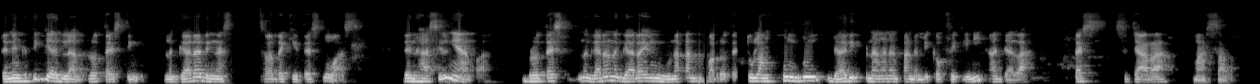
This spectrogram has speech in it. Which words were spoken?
Dan yang ketiga adalah broad testing, negara dengan strategi tes luas. Dan hasilnya apa? Broad test negara-negara yang menggunakan broad test tulang punggung dari penanganan pandemi COVID ini adalah tes secara massal.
